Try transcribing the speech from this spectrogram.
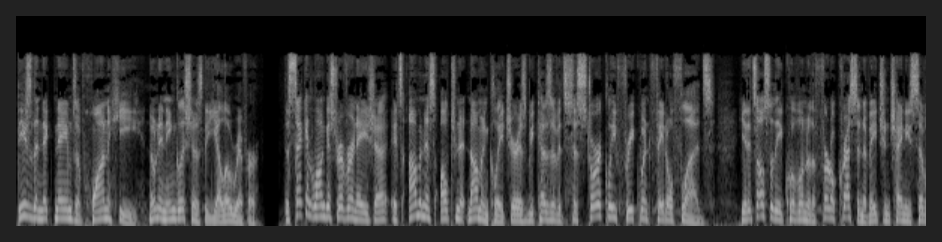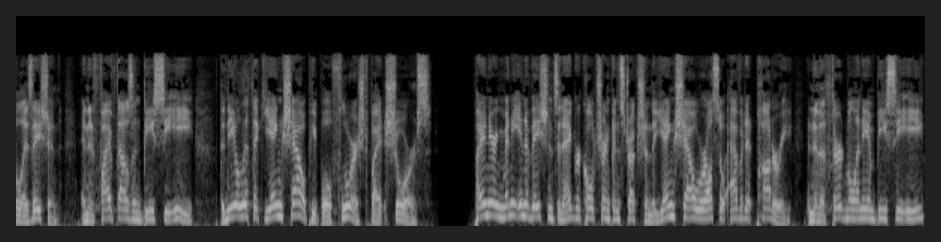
These are the nicknames of Huang He, known in English as the Yellow River. The second longest river in Asia, its ominous alternate nomenclature is because of its historically frequent fatal floods. Yet it's also the equivalent of the Fertile Crescent of ancient Chinese civilization, and in 5000 BCE, the Neolithic Yangshao people flourished by its shores. Pioneering many innovations in agriculture and construction, the Yangshao were also avid at pottery, and in the third millennium BCE,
